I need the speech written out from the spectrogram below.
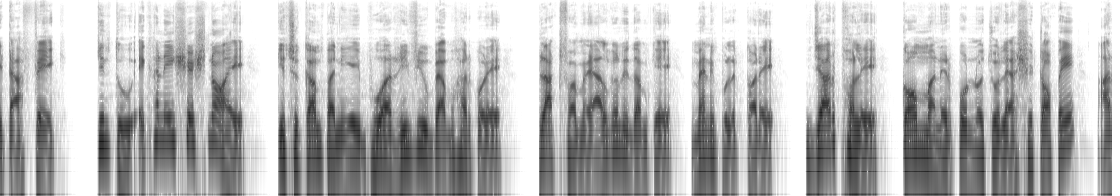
এটা ফেক কিন্তু এখানেই শেষ নয়। কিছু কোম্পানি এই ভুয়া রিভিউ ব্যবহার করে প্ল্যাটফর্মের অ্যালগোরিদমকে ম্যানিপুলেট করে, যার ফলে কম মানের পণ্য চলে আসে টপে, আর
